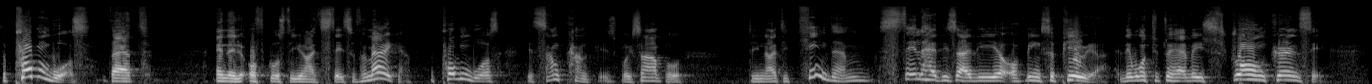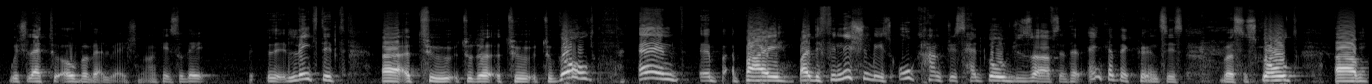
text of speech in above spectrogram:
The problem was that and then, of course, the United States of America. The problem was that some countries, for example, the United Kingdom, still had this idea of being superior. They wanted to have a strong currency, which led to overvaluation. Okay, so they, they linked it uh, to, to, the, to, to gold, and uh, by, by definition, because all countries had gold reserves and had anchored their currencies versus gold, um,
